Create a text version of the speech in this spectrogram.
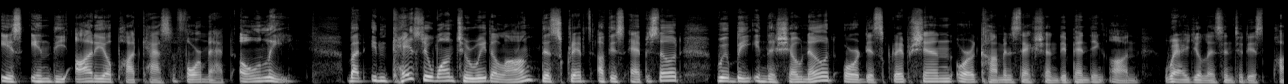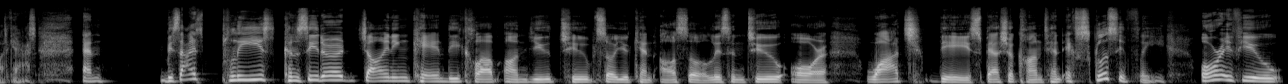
is in the audio podcast format only. But in case you want to read along, the script of this episode will be in the show note or description or comment section, depending on where you listen to this podcast. And Besides, please consider joining KND Club on YouTube so you can also listen to or watch the special content exclusively. Or if you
